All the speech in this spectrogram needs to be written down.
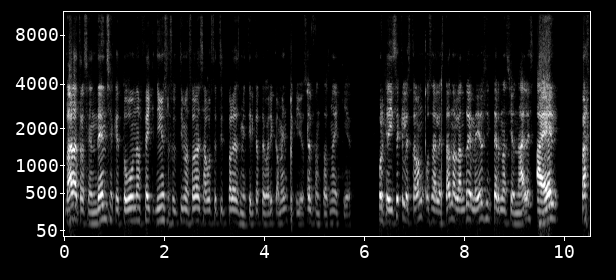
da la trascendencia que tuvo una fake news en las últimas horas. Hago este tweet para desmentir categóricamente que yo soy el fantasma de Kiev. Porque dice que le estaban, o sea, le estaban hablando de medios internacionales a él para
